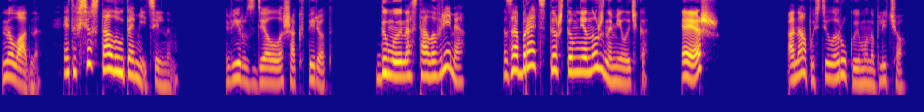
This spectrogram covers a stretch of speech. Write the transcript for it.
Ну ладно, это все стало утомительным. Вирус сделала шаг вперед. Думаю, настало время забрать то, что мне нужно, милочка. Эш? Она опустила руку ему на плечо.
